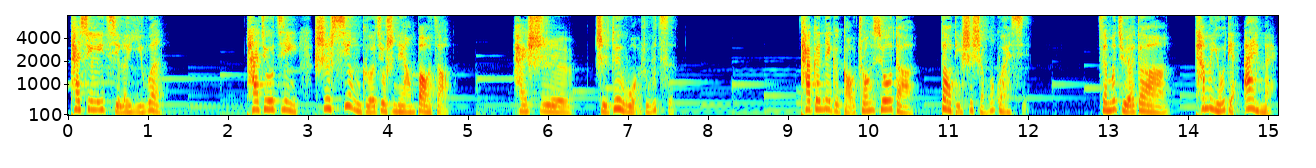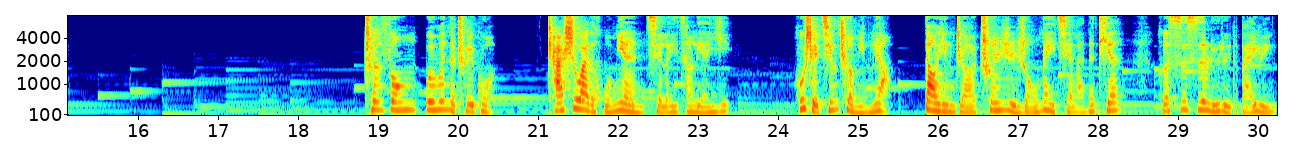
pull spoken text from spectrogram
他心里起了疑问：他究竟是性格就是那样暴躁，还是只对我如此？他跟那个搞装修的到底是什么关系？怎么觉得他们有点暧昧？春风温温的吹过，茶室外的湖面起了一层涟漪。湖水清澈明亮，倒映着春日柔媚浅蓝的天和丝丝缕缕的白云。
